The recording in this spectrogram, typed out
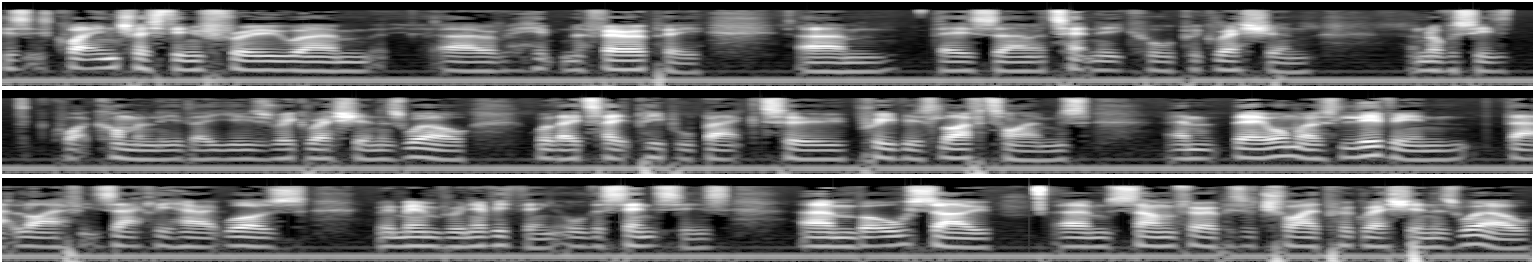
because it's quite interesting through um, uh, hypnotherapy. Um, there's um, a technique called progression, and obviously, quite commonly, they use regression as well, where they take people back to previous lifetimes and they're almost living that life exactly how it was, remembering everything, all the senses. Um, but also, um, some therapists have tried progression as well,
